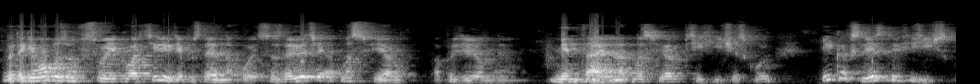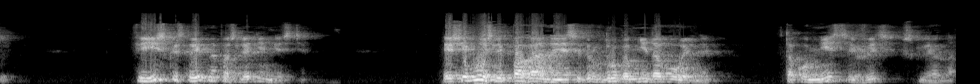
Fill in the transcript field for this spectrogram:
Вы таким образом в своей квартире, где постоянно находитесь, создаете атмосферу определенную ментальную атмосферу, психическую и, как следствие, физическую. Физическая стоит на последнем месте. Если мысли поганые, если друг другом недовольны, в таком месте жить скверно.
